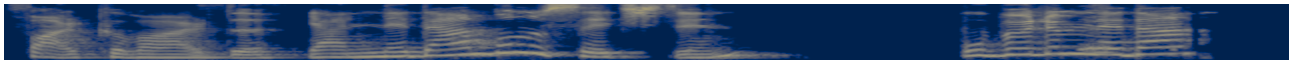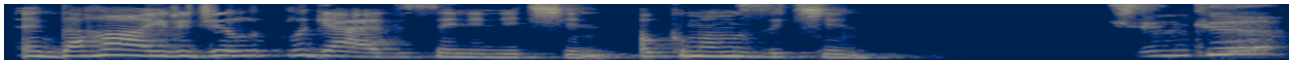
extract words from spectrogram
farkı vardı? Yani neden bunu seçtin? Bu bölüm neden e, daha ayrıcalıklı geldi senin için, okumamız için? Çünkü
